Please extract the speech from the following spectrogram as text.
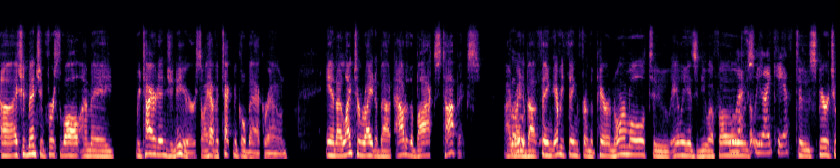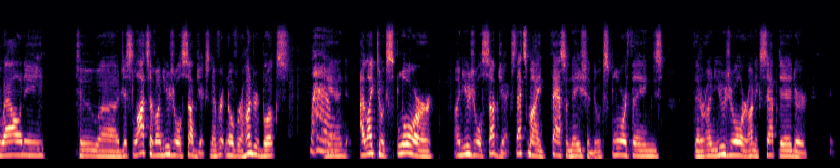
uh, I should mention, first of all, I'm a retired engineer, so I have a technical background. And I like to write about out of the box topics. I write about thing everything from the paranormal to aliens and that's UFOs what we like here. to spirituality to uh, just lots of unusual subjects. And I've written over a hundred books. Wow. and I like to explore unusual subjects. That's my fascination to explore things that are unusual or unaccepted or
